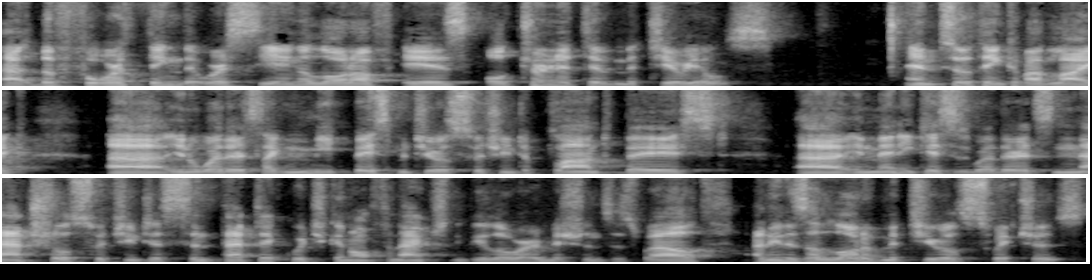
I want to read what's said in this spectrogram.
Uh, the fourth thing that we're seeing a lot of is alternative materials. And so think about like, uh, you know, whether it's like meat-based materials switching to plant-based, uh, in many cases, whether it's natural switching to synthetic, which can often actually be lower emissions as well. I think there's a lot of material switches.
